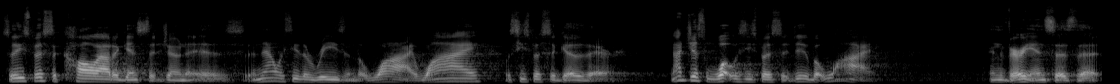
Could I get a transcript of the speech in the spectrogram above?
So he's supposed to call out against it, Jonah is. And now we see the reason, the why. Why was he supposed to go there? Not just what was he supposed to do, but why? And the very end says that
